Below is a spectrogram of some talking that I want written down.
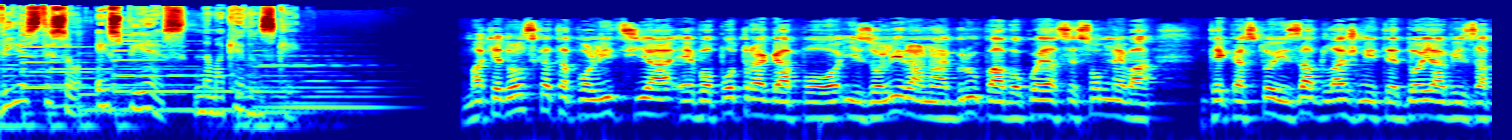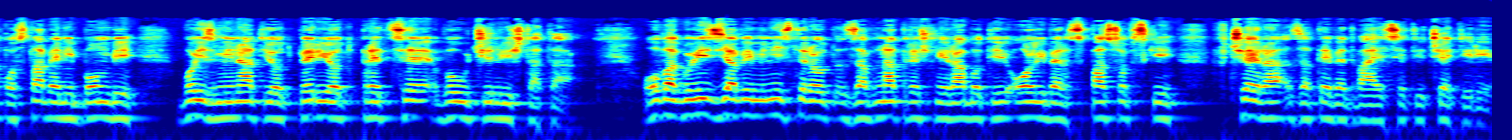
Вие сте со СПС на Македонски. Македонската полиција е во потрага по изолирана група во која се сомнева дека стои зад лажните дојави за поставени бомби во изминатиот период пред се во училиштата. Ова го изјави министерот за внатрешни работи Оливер Спасовски вчера за ТВ24.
